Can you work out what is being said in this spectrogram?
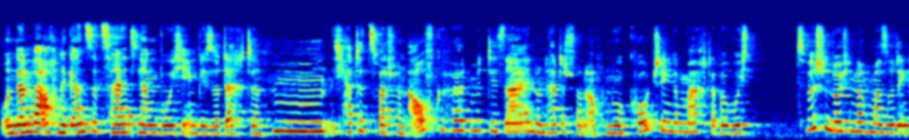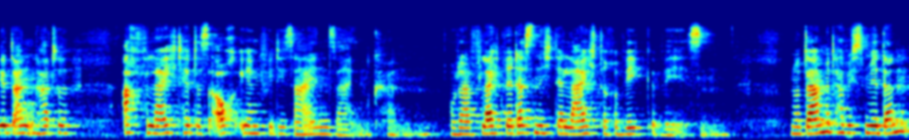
Und dann war auch eine ganze Zeit lang, wo ich irgendwie so dachte, hm, ich hatte zwar schon aufgehört mit Design und hatte schon auch nur Coaching gemacht, aber wo ich zwischendurch nochmal so den Gedanken hatte, ach, vielleicht hätte es auch irgendwie Design sein können. Oder vielleicht wäre das nicht der leichtere Weg gewesen. Nur damit habe ich es mir dann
